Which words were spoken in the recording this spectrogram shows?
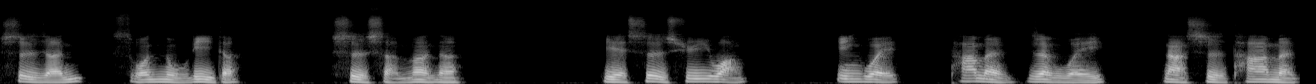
是人所努力的。是什么呢？也是虚妄，因为他们认为那是他们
